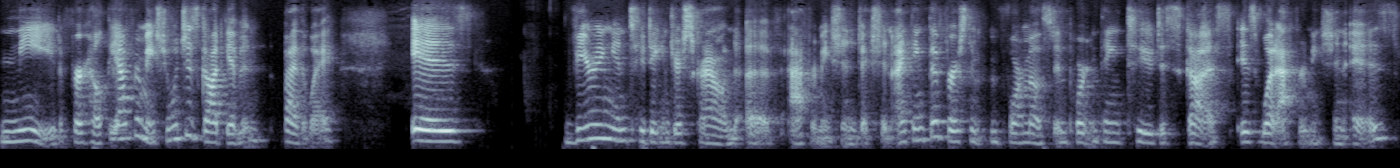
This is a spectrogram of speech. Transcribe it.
need for healthy affirmation, which is God given, by the way, is veering into dangerous ground of affirmation addiction. I think the first and foremost important thing to discuss is what affirmation is.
